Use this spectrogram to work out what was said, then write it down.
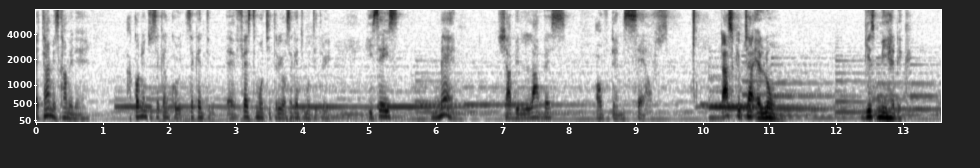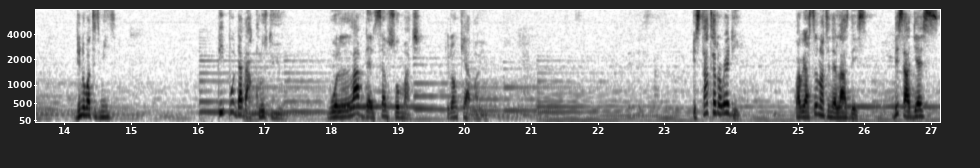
A time is coming. Eh? According to second, second uh, First Timothy 3 or Second Timothy 3, he says, Men shall be lovers of themselves. That scripture alone gives me headache. Do you know what it means? People that are close to you will love themselves so much they don't care about you. It started already, but we are still not in the last days. These are just.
